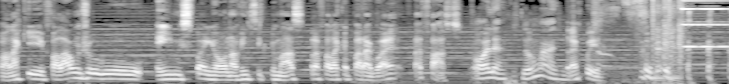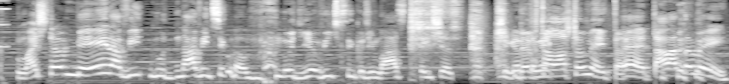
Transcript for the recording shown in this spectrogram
Falar que falar um jogo em espanhol na 25 de março pra falar que é Paraguai é fácil, Olha, deu mais. tranquilo. Mas também na, vi, no, na 25 não, no dia 25 de março tem chance. Chegando Deve estar lá também, tá? É, tá lá também.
